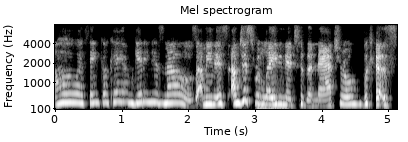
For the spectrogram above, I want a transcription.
oh, I think, okay, I'm getting his nose. I mean, it's, I'm just relating mm-hmm. it to the natural because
